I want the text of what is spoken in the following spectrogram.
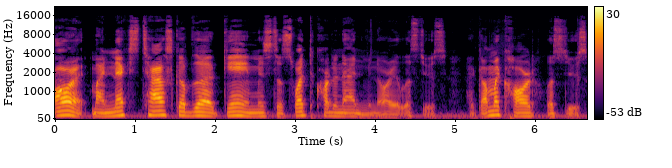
Alright, my next task of the game is to swipe the card in admin. Alright, let's do this. I got my card. Let's do this.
